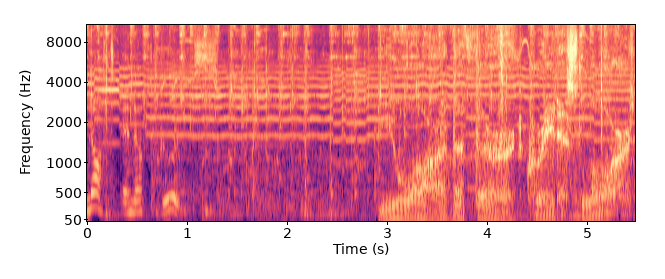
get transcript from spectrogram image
Not enough goods. You are the third greatest lord.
